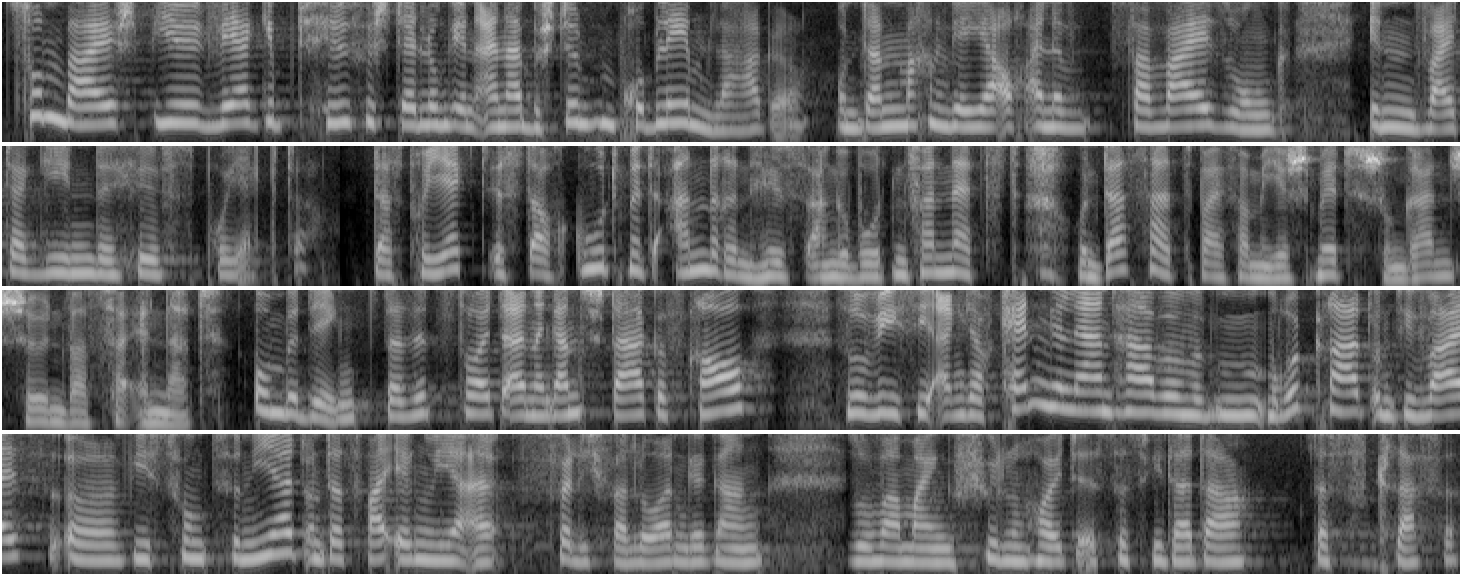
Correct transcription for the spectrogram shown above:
zum Beispiel, wer gibt Hilfestellung in einer bestimmten Problemlage? Und dann machen wir ja auch eine Verweisung in weitergehende Hilfsprojekte. Das Projekt ist auch gut mit anderen Hilfsangeboten vernetzt. Und das hat bei Familie Schmidt schon ganz schön was verändert. Unbedingt. Da sitzt heute eine ganz starke Frau, so wie ich sie eigentlich auch kennengelernt habe, mit dem Rückgrat und die weiß, äh, wie es funktioniert. Und das war irgendwie völlig verloren gegangen. So war mein Gefühl und heute ist es wieder da. Das ist klasse.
